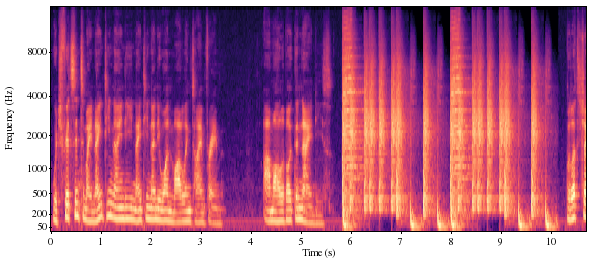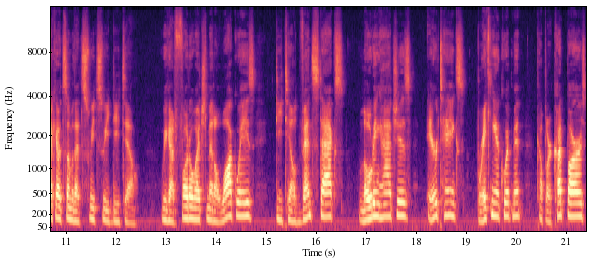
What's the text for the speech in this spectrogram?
which fits into my 1990-1991 modeling time frame. I'm all about the 90s. But let's check out some of that sweet, sweet detail. We got photo etched metal walkways, detailed vent stacks, loading hatches, air tanks, braking equipment, coupler cut bars,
